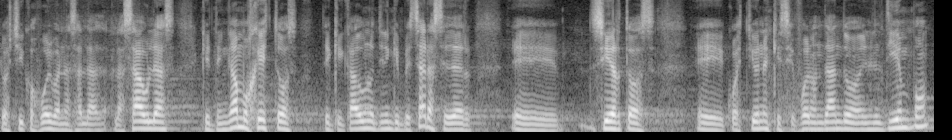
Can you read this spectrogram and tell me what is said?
los chicos vuelvan a, las aulas, que tengamos gestos de que cada uno tiene que empezar a ceder eh, ciertas eh, cuestiones que se fueron dando en el tiempo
